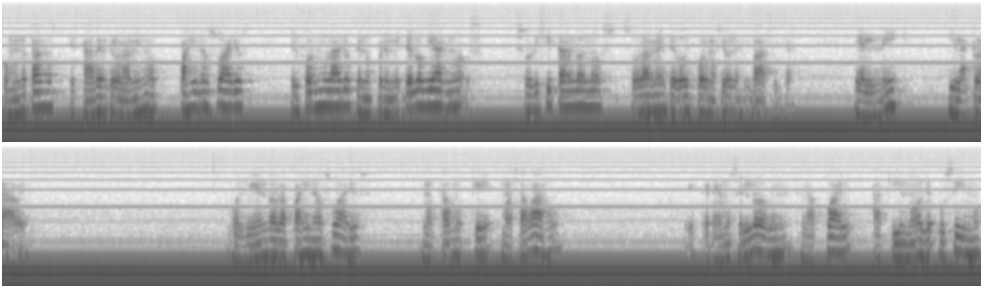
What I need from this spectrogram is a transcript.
Como notamos está dentro de la misma página de usuarios el formulario que nos permite loguearnos solicitándonos solamente dos informaciones básicas el nick y la clave. Volviendo a la página de usuarios notamos que más abajo eh, tenemos el login la cual aquí no le pusimos.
